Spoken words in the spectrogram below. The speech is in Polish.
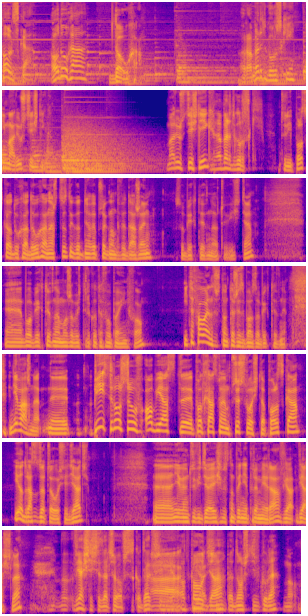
Polska od ucha do ucha. Robert Górski i Mariusz Cieślik. Mariusz Cieślik, Robert Górski. czyli Polska od ucha do ucha, nasz cotygodniowy przegląd wydarzeń, subiektywny oczywiście, e, bo obiektywna może być tylko TVP Info. I TVN zresztą też jest bardzo obiektywny. Nieważne. E, PiS ruszył w objazd e, pod hasłem Przyszłość to Polska i od razu zaczęło się dziać. Nie wiem, czy widziałeś wystąpienie premiera w, w Jaśle? W Jaśle się zaczęło wszystko, tak? tak od południa będą szli w górę. No,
